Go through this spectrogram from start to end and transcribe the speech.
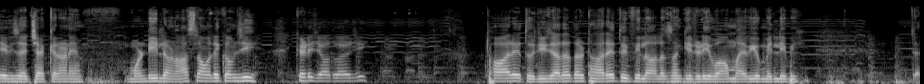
ਇਹ ਵੀ ਸਹੀ ਚੈੱਕ ਕਰਾਣੇ ਆ ਮੰਡੀ ਲਾਣਾ ਅਸਲਾਮ ਵਾਲੇਕਮ ਜੀ ਕਿਹੜੀ ਜਾਤ ਆਇਆ ਜੀ 18 ਤੋਂ ਜੀ ਜ਼ਿਆਦਾਤਰ 18 ਤੋਂ ਹੀ ਫਿਲਹਾਲ ਅਸਾਂ ਕੀ ਜਿਹੜੀ ਆਵਾਮ ਆਈ ਵੀ ਉਹ ਮਿਲੀ ਵੀ ਤੇ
